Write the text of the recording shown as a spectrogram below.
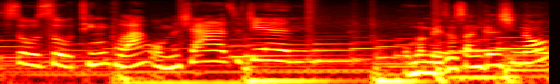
速速听普拉，我们下次见。我们每周三更新哦。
